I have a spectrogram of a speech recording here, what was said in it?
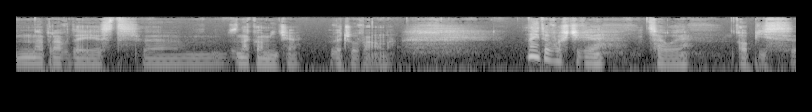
naprawdę jest znakomicie wyczuwalna. No i to właściwie cały opis e,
